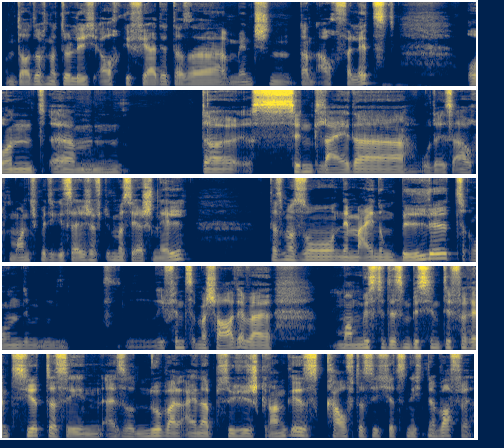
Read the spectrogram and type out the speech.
und dadurch natürlich auch gefährdet, dass er Menschen dann auch verletzt. Und ähm, da sind leider oder ist auch manchmal die Gesellschaft immer sehr schnell, dass man so eine Meinung bildet und ich finde es immer schade, weil man müsste das ein bisschen differenzierter sehen. Also nur weil einer psychisch krank ist, kauft er sich jetzt nicht eine Waffe.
